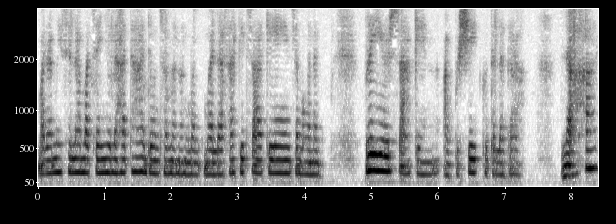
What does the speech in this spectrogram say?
Maraming salamat sa inyo lahat ha. Doon sa mga malasakit sa akin, sa mga nag prayer sa akin. Appreciate ko talaga lahat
